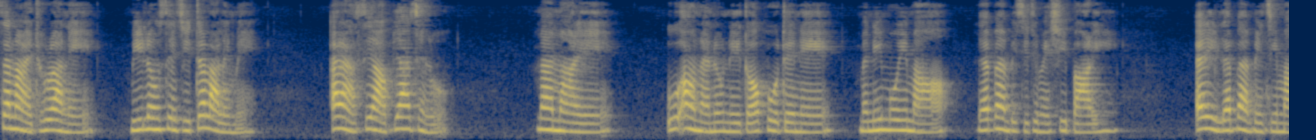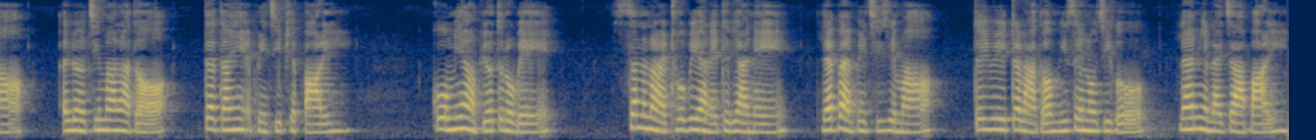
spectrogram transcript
ဆက်နိုင်ထိုးရနဲ့မီးလုံးစင်ကြီးတက်လာလိမ့်မယ်အဲ့ဒါဆရာပြချင်လို့မှန်ပါတယ်ဦးအောင်နိုင်တို့နေတော့ဖို့တဲ့နဲ့မနီမွေးမှာလက်ပံပင်ကြီးတွေရှိပါတယ်အဲ့ဒီလက်ပံပင်ကြီးမှာအလွန်ကြီးမားလာတော့တက်တန်းရင်အပင်ကြီးဖြစ်ပါတယ်ကိုမြအောင်ပြောသလိုပဲဆက်နနာထိုးပြရတဲ့တပြိုင်နဲ့လက်ပံပင်ကြီးစီမှာ တရွေတက်လာသောမီးစိမ်းလုံးကြီးကိုလှမ်းမြင်လိုက်ကြပါတယ်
